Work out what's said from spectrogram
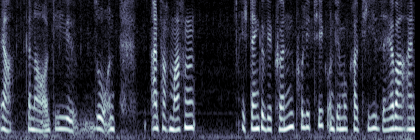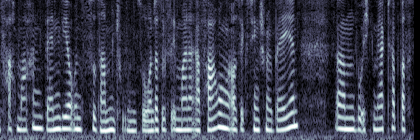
ja, genau, die so und einfach machen. Ich denke, wir können Politik und Demokratie selber einfach machen, wenn wir uns zusammentun. So und das ist eben meine Erfahrung aus Extinction Rebellion ähm, wo ich gemerkt habe, was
